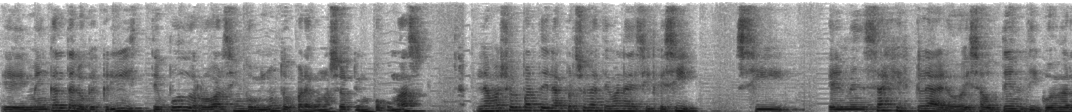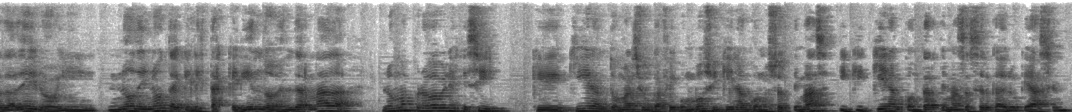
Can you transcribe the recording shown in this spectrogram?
eh, me encanta lo que escribís, ¿te puedo robar cinco minutos para conocerte un poco más? La mayor parte de las personas te van a decir que sí. Si el mensaje es claro, es auténtico, es verdadero y no denota que le estás queriendo vender nada, lo más probable es que sí, que quieran tomarse un café con vos y quieran conocerte más y que quieran contarte más acerca de lo que hacen.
